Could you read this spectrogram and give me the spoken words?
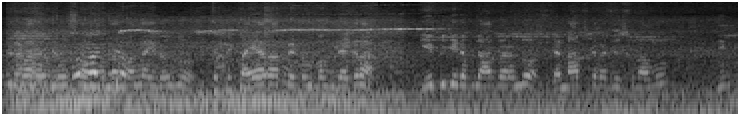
దినోత్సవం సందర్భంగా ఈరోజు తయారా పెట్రోల్ బంక్ దగ్గర ఏపీజేడబ్ల్యూ ఆధ్వర్యంలో జెండావిష్కరణ చేస్తున్నాము. దీనికి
